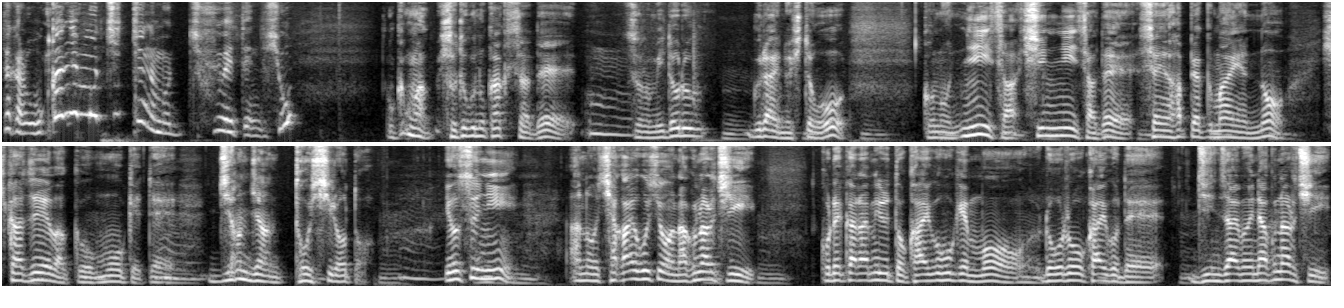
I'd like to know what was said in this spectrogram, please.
だからお金持ちっていうのも増えてんでしょ？まあ、所得の格差で、そのミドルぐらいの人を、この NISA、新 NISA で1800万円の非課税枠を設けて、じゃんじゃん投資しろと。要するに、あの、社会保障はなくなるし、これから見ると介護保険も老老介護で人材もいなくなるし、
